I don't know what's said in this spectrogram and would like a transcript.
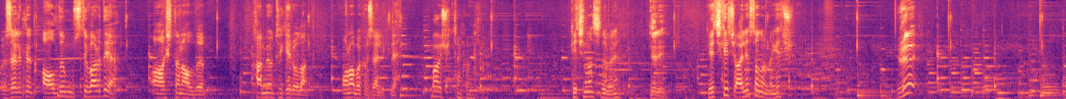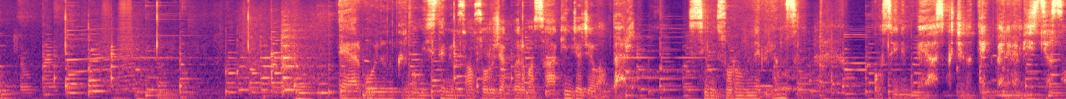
Özellikle aldığım musti vardı ya. Ağaçtan aldığım. Kamyon tekeri olan. Ona bak özellikle. Baş üstüne komiserim. Geçin nasıl da böyle? Nereye? Geç geç aile salonuna geç. Yürü. Kırmamı istemiyorsan soracaklarıma sakince cevap ver. Senin sorunun ne biliyor musun? O senin beyaz kıçını tekmelememi istiyorsun.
